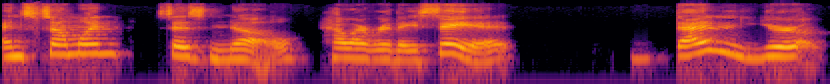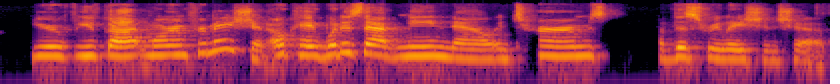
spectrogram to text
and someone says no, however they say it, then you're you're you've got more information. Okay, what does that mean now in terms of this relationship?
